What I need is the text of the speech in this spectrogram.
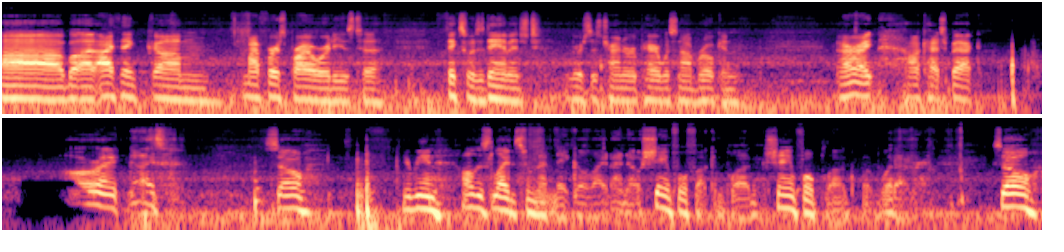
Uh, but I think um, my first priority is to fix what's damaged versus trying to repair what's not broken. All right, I'll catch back. All right, guys. So you're being all this light is from that Neiko light. I know, shameful fucking plug, shameful plug, but whatever. So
